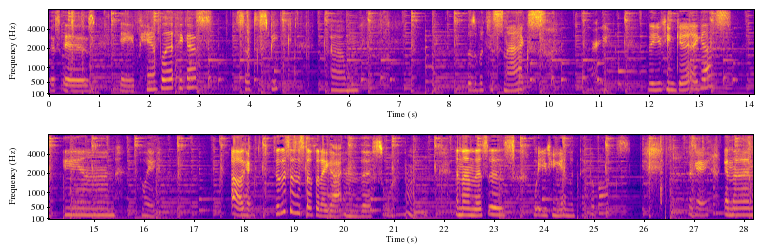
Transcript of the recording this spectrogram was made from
this is a pamphlet, I guess, so to speak. Um, there's a bunch of snacks. Sorry. That you can get, I guess. And wait. Oh, okay. So this is the stuff that I got in this one. Hmm. And then this is what you can get in the Deca box. Okay, and then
